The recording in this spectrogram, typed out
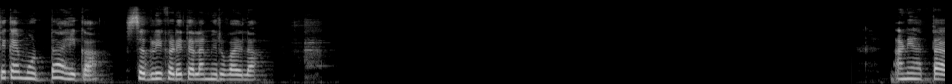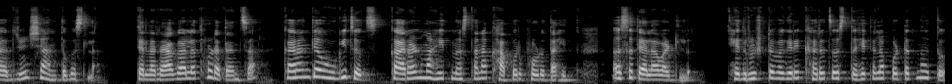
ते काय मोठं आहे का? सगळीकडे त्याला मिरवायला. आणि आता अर्जुन शांत बसला. त्याला राग आला थोडा त्यांचा कारण त्या उगीच कारण माहीत नसताना खापर फोडत आहेत असं त्याला वाटलं. हे दृष्ट वगैरे खरंच असतं हे त्याला पटत नव्हतं.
